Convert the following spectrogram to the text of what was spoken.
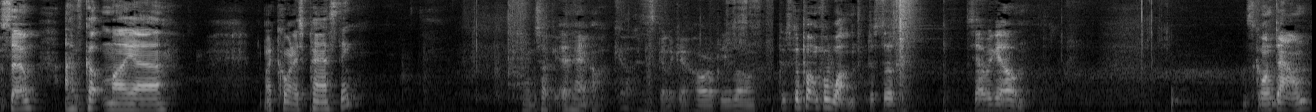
So I've got my uh, my Cornish pasty. I'm gonna chuck it in here. Oh god, this is gonna go horribly wrong. Just gonna put on for one, just to see how we get on. It's gone down.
